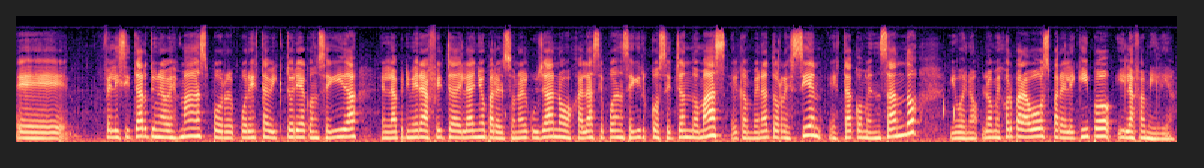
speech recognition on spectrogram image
Eh, felicitarte una vez más por, por esta victoria conseguida en la primera fecha del año para el Zonal Cuyano. Ojalá se puedan seguir cosechando más. El campeonato recién está comenzando. Y bueno, lo mejor para vos, para el equipo y la familia.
